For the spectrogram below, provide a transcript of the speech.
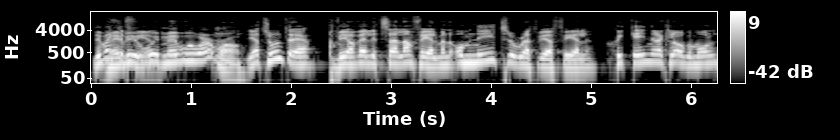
det var Maybe inte fel. we maybe we weren't wrong. Jag tror inte det. Vi har väldigt sällan fel, men om ni tror att vi har fel, skicka in era klagomål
